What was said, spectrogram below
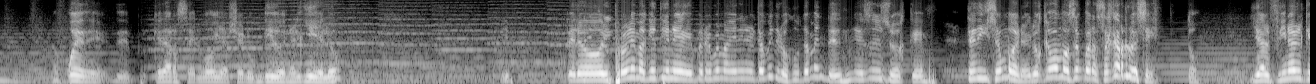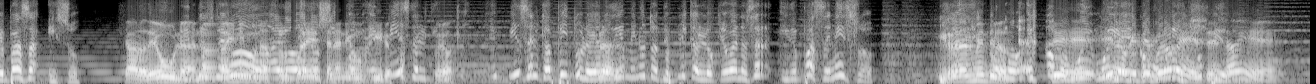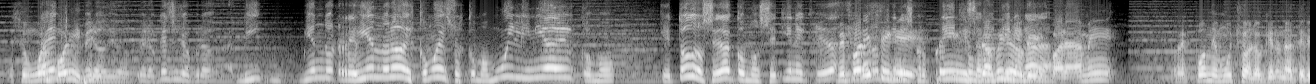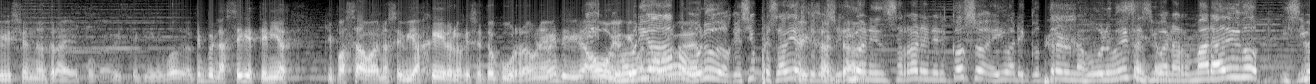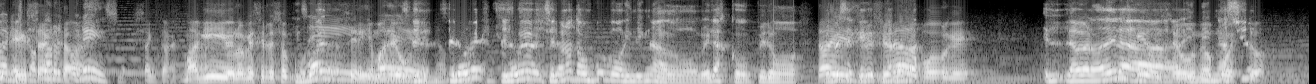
no puede de- quedarse el Voyager hundido en el hielo. Pero el problema que tiene, el problema que tiene el capítulo justamente es eso, es que te dicen, bueno, y lo que vamos a hacer para sacarlo es esto. Y al final, ¿qué pasa? Eso. Claro, de una, no Entonces, hay vos, ninguna lo- sorpresa, no hay ningún giro. Empieza el, pero- empieza el capítulo y a los 10 minutos te explican lo que van a hacer y después hacen eso. Y realmente es lo. como, es como Sí, muy, muy- es lo que es te promete, está bien. Es un buen político. Pero, digo, pero qué sé yo, pero vi- viendo, reviéndolo es como eso, es como muy lineal, como que todo se da como se tiene que dar. Me parece que es un capítulo que nada. para mí responde mucho a lo que era una televisión de otra época, ¿viste? Que vos siempre en las series tenías que pasaba, no sé, viajeros, lo que se te ocurra, un evento y era Sí, obvio como que iban a boludo, que siempre sabías que los iban a encerrar en el coso e iban a encontrar unas boludeces, iban a armar algo y se iban a escapar con eso. Exactamente. MacGyver, lo que se les ocurra, Igual, la serie que más bueno. gusta. Se, lo ve, se, lo ve- se lo nota un poco indignado, Velasco, pero me Está parece que la, desilusionado porque la verdadera indignación,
